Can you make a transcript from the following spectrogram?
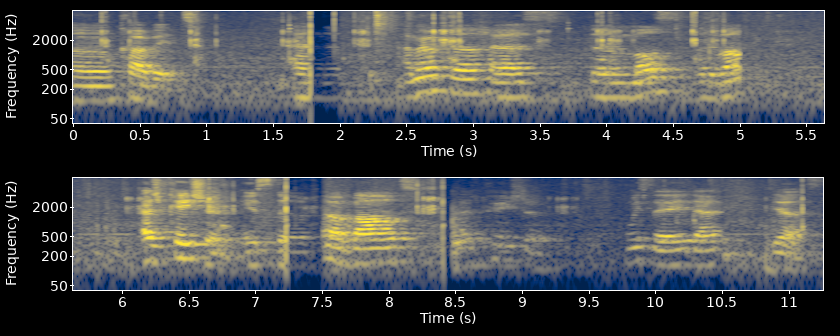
uh, Corvette. And uh, America has the most advanced education. Is the about education. We say that yes,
